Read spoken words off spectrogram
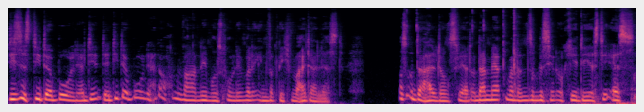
dieses Dieter Bohlen, ja, der Dieter Bohlen, der hat auch ein Wahrnehmungsproblem, weil er ihn wirklich weiterlässt. Aus Unterhaltungswert. Und da merkt man dann so ein bisschen, okay, DSDS,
